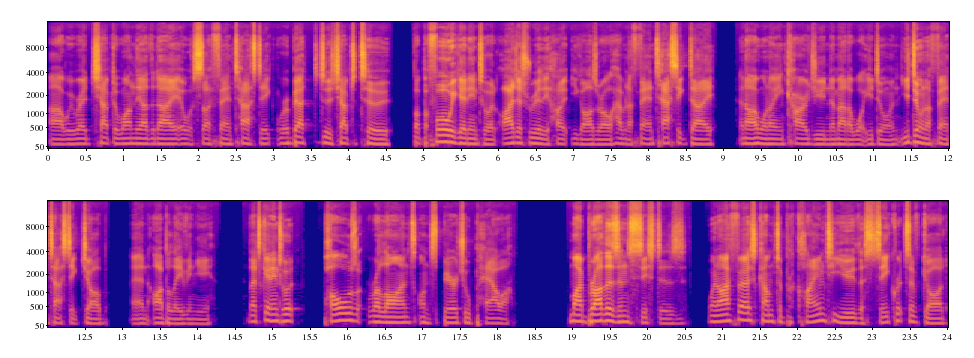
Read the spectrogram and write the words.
Uh, we read chapter one the other day. It was so fantastic. We're about to do chapter two. But before we get into it, I just really hope you guys are all having a fantastic day. And I want to encourage you, no matter what you're doing, you're doing a fantastic job. And I believe in you. Let's get into it. Paul's reliance on spiritual power. My brothers and sisters, when I first come to proclaim to you the secrets of God,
